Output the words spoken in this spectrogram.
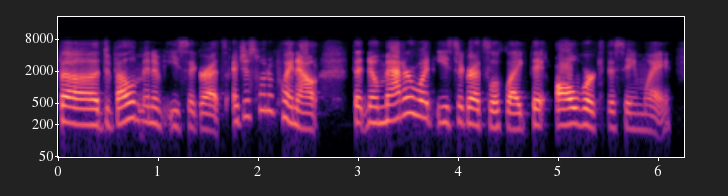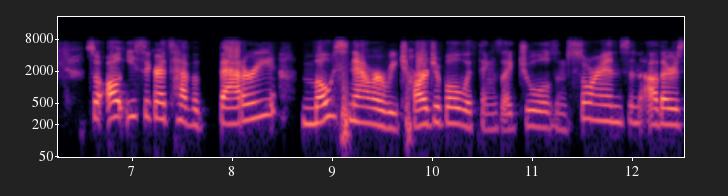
the development of e-cigarettes, I just want to point out that no matter what e-cigarettes look like, they all work the same way. So all e-cigarettes have a battery. Most now are rechargeable with things like Juuls and Suorins and others,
